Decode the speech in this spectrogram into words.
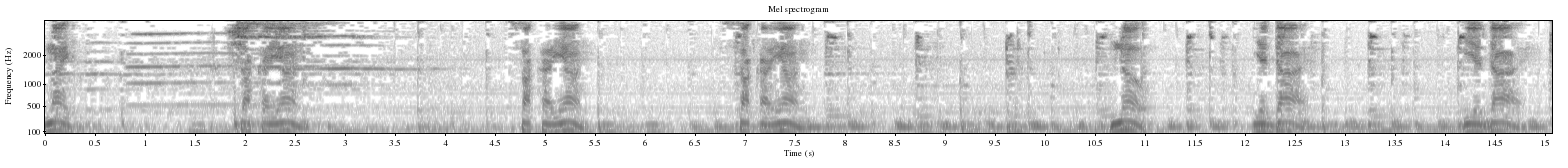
Knife, Shakayan, Sakayan, Sakayan. Know, you die, he had died.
